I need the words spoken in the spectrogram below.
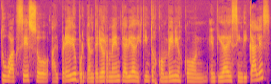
tuvo acceso al predio porque anteriormente había distintos convenios con entidades sindicales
